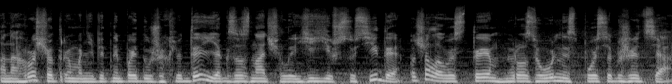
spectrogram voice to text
А на гроші, отримані від небайдужих людей, як зазначили її ж сусіди, почала вести розгульний спосіб життя.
